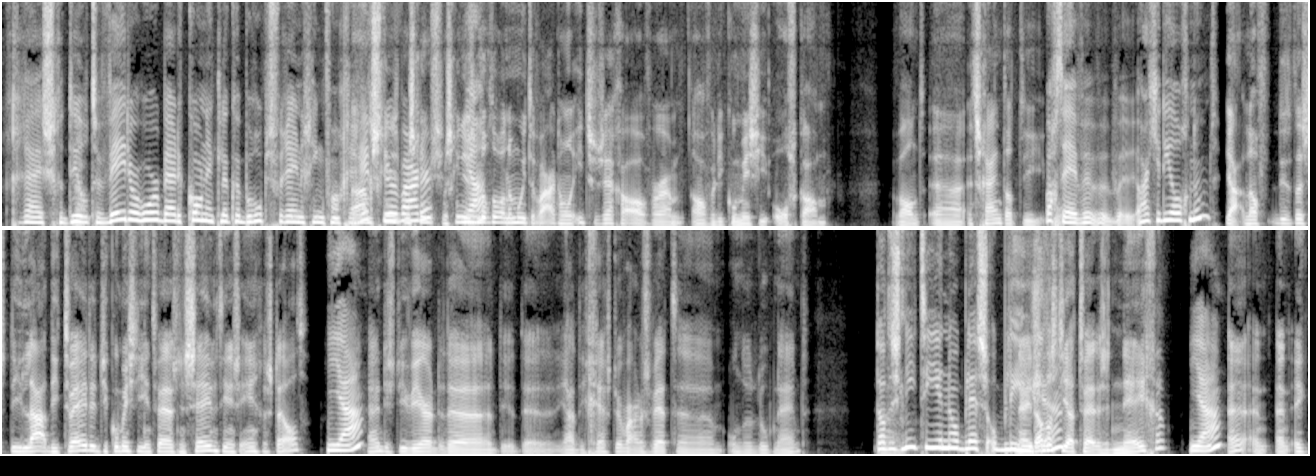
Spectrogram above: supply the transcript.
grijs gedeelte wederhoor bij de Koninklijke Beroepsvereniging van Nou, misschien, misschien, Gerechtsdeurwaarders. misschien is Ja? het nog wel de moeite waard om iets te zeggen over, over die commissie OSCAM. Want eh, het schijnt dat die. Wacht even, had je die al genoemd? Ja, nou, dit is die, la, die tweede, die commissie die in 2017 is ingesteld. Ja, Hè, dus die weer de, de, ja, die gerechtsdeurwaarderswet eh, onder de loep neemt. dat Eh, is niet die noblesse oblige. Nee, dat was die uit 2009. Ja, Hè? En, en ik,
